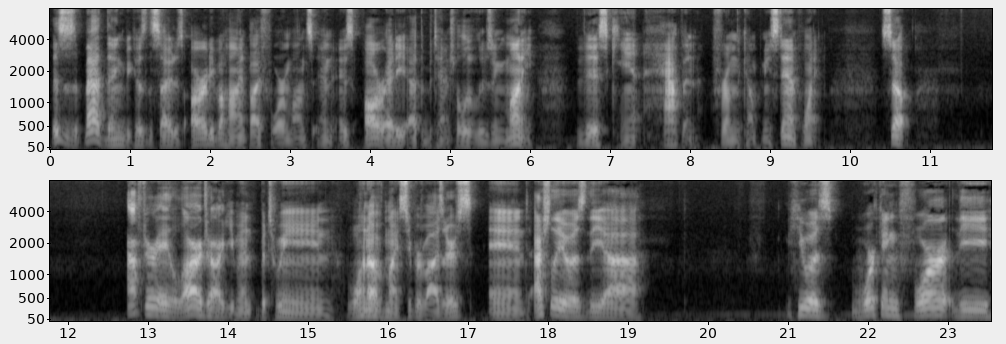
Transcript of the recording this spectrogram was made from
This is a bad thing because the site is already behind by four months and is already at the potential of losing money. This can't happen from the company's standpoint. So, after a large argument between one of my supervisors and actually it was the uh, he was working for the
